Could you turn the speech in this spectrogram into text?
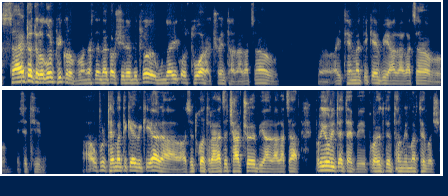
საერთოდ როგორ ფიქრობ მაგასთან დაკავშირებით, რომ უნდა იყოს თუ არა ჩვენთან რაღაცა აი თემატიკები ან რაღაცა ესეთი აა უფრო თემატიკები კი არა, ასე ვთქვათ, რაღაცა ჩარჩოები ან რაღაცა პრიორიტეტები პროექტებთან მიმართებაში.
